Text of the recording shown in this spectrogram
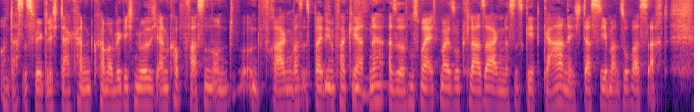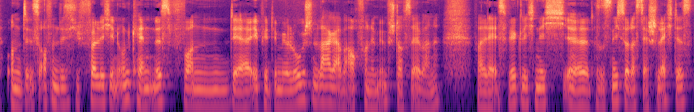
Und das ist wirklich, da kann, kann man wirklich nur sich an den Kopf fassen und, und fragen, was ist bei dem verkehrt, ne? Also das muss man echt mal so klar sagen, dass es geht gar nicht, dass jemand sowas sagt und ist offensichtlich völlig in Unkenntnis von der epidemiologischen Lage, aber auch von dem Impfstoff selber, ne? Weil der ist wirklich nicht, äh, das ist nicht so, dass der schlecht ist.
